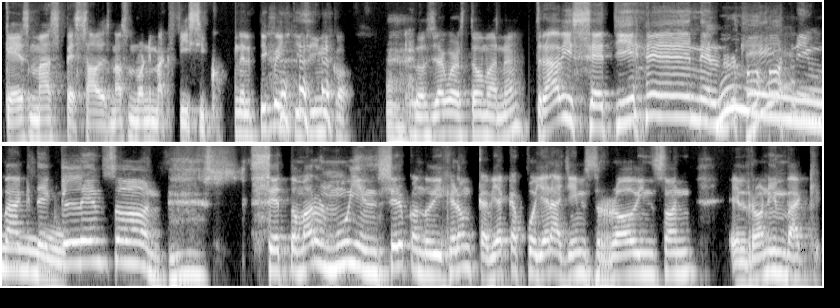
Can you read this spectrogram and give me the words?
que es más pesado, es más un running back físico. En el pico 25. Los Jaguars toman, ¿no? Travis Etienne, el running back de Clemson se tomaron muy en serio cuando dijeron que había que apoyar a James Robinson, el running back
